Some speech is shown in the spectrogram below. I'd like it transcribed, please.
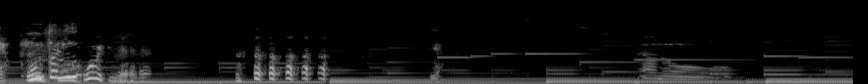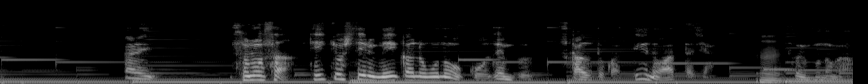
え、本当に？すごいね。あのーあれ、そのさ、提供しているメーカーのものをこう全部使うとかっていうのはあったじゃん。うん。そういうものが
